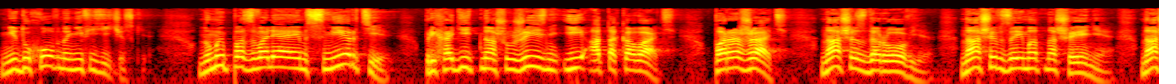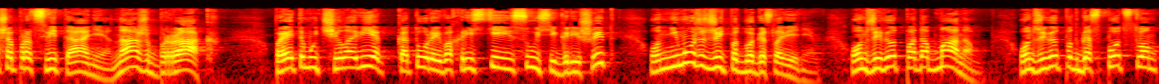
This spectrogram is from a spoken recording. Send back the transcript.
ни духовно, ни физически, но мы позволяем смерти приходить в нашу жизнь и атаковать, поражать наше здоровье, наши взаимоотношения, наше процветание, наш брак. Поэтому человек, который во Христе Иисусе грешит, он не может жить под благословением. Он живет под обманом. Он живет под господством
